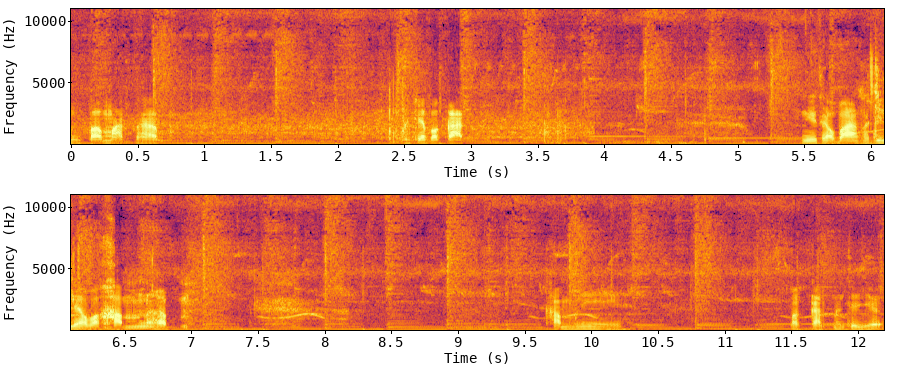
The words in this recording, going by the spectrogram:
ป็นปลาหมัดนะครับไม่ใช่ประกัด นี่แถวบ้านเขาจะเรียกว่าคำนะครับคำนี่ประกัดมันจะเยอะ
